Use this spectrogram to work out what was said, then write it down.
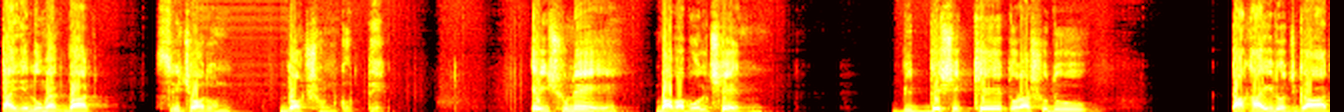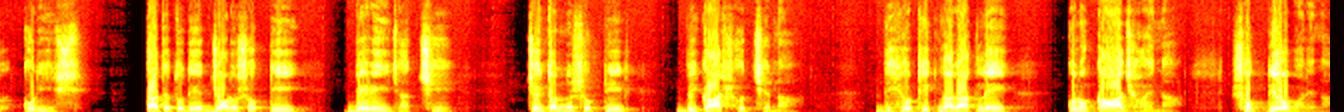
তাই এলুম একবার শ্রীচরণ দর্শন করতে। এই শুনে বাবা বলছেন বিদ্যে তোরা শুধু টাকাই রোজগার করিস, তাতে তোদের জড়শক্তি বেড়েই যাচ্ছে, চৈতন্য শক্তির বিকাশ হচ্ছে না, দেহ ঠিক না রাখলে কোনো কাজ হয় না, শক্তিও বাড়ে না।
